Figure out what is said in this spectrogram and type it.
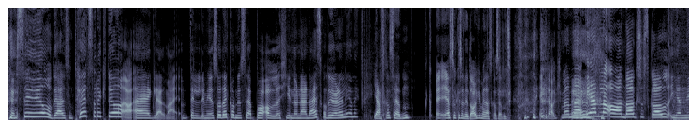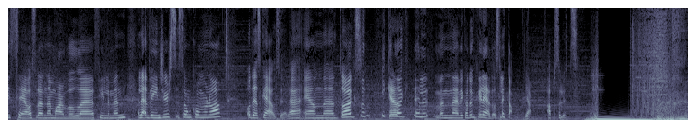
syn, og de er liksom tøytsryktige, og ja, jeg gleder meg veldig mye. Så det kan du se på alle kinoer nær deg. Skal du gjøre det, eller, Jenny? Jeg skal se den. Jeg skal ikke sende i dag, men jeg skal sende. Ikke i dag. Men eh, en eller annen dag så skal Jenny se også denne Marvel-filmen, eller Avengers, som kommer nå. Og det skal jeg også gjøre. En eh, dag som ikke er i dag heller. Men eh, vi kan jo glede oss litt, da. Ja. Absolutt. Jeg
